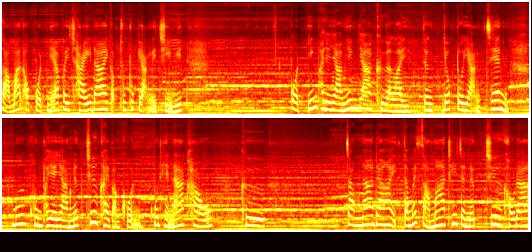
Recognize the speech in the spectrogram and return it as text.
สามารถเอากฎนี้ไปใช้ได้กับทุกๆอย่างในชีวิต กฎยิ่งพยายามยิ่งยากคืออะไรจึงยกตัวอย่างเช่น เมื่อคุณพยายามนึกชื่อใครบางคน คุณเห็นหน้าเขา คือจำหน้าได้แต่ไม่สามารถที่จะนึกชื่อเขาได้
